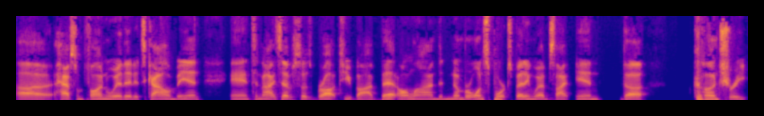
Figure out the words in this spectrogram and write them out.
uh, have some fun with it. It's Kyle and Ben, and tonight's episode is brought to you by Bet Online, the number one sports betting website in the country.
